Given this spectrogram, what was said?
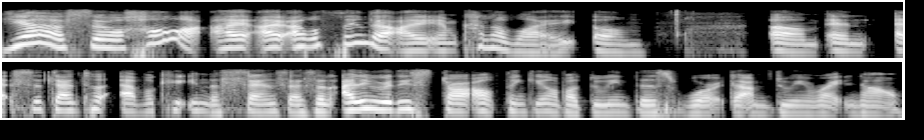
Yeah, so how I I, I would think that I am kind of like um um an accidental advocate in the sense as in I didn't really start out thinking about doing this work that I'm doing right now.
